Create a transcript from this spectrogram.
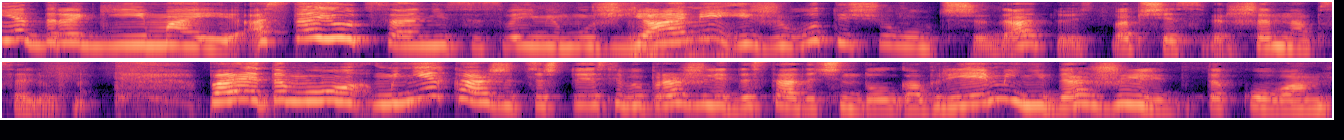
нет, дорогие мои, остаются они со своими мужьями и живут еще лучше, да, то есть вообще совершенно абсолютно. Поэтому мне кажется, что если вы прожили достаточно долго времени, дожили до такого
